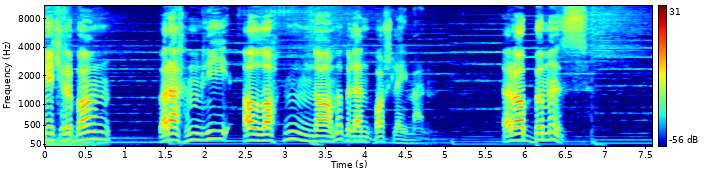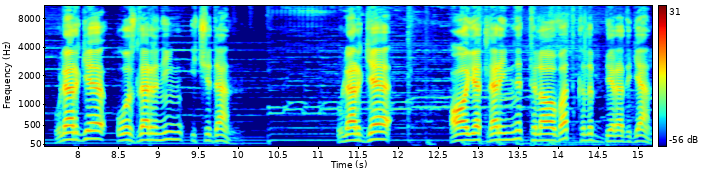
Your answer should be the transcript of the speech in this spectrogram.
mehribon va rahimli Allohning nomi bilan boshlayman. Robbimiz ularga o'zlarining ichidan ularga oyatlaringni tilovat qilib beradigan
